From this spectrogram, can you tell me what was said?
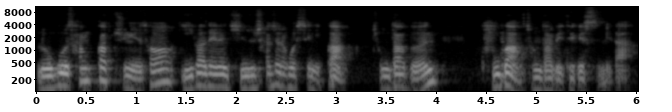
로그 3값 중에서 2가 되는 진수 찾으라고 했으니까 정답은 9가 정답이 되겠습니다.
